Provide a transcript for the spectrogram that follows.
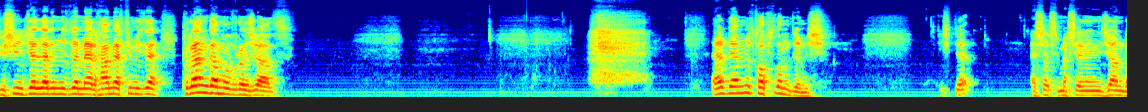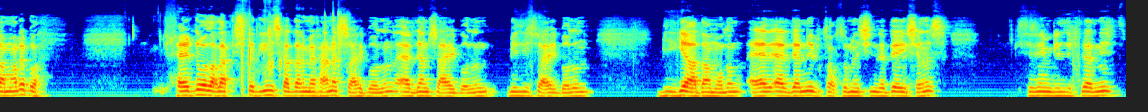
Düşüncelerimize, merhametimize pranga mı vuracağız? Erdemli toplum demiş. İşte esas meselenin can damarı bu ferdi olarak istediğiniz kadar merhamet sahibi olun, erdem sahibi olun, bilgi sahibi olun, bilgi adam olun. Eğer erdemli bir toplumun içinde değilseniz sizin bildikleriniz,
